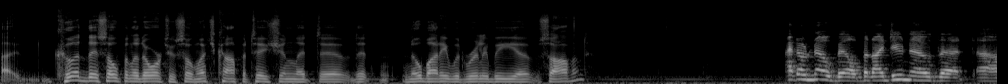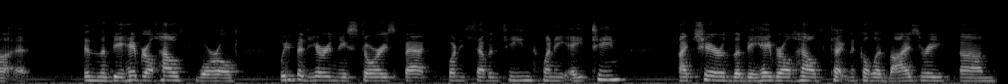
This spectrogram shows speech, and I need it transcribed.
Uh, could this open the door to so much competition that, uh, that nobody would really be uh, solvent? I don't know, Bill, but I do know that uh, in the behavioral health world, we've been hearing these stories back 2017, 2018 I chaired the Behavioral Health Technical Advisory um,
